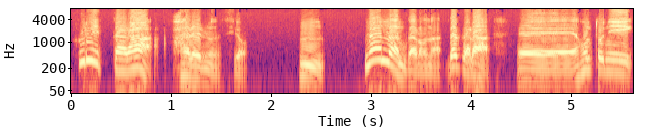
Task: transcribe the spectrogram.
触れたら腫れるんですよ。うん。何なんだろうな。だから、えー、本当に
